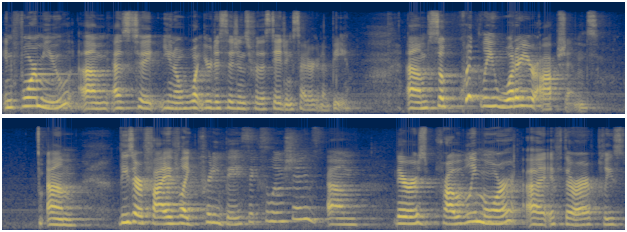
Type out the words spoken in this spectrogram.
inform you um, as to you know, what your decisions for the staging site are going to be. Um, so quickly, what are your options? Um, these are five like pretty basic solutions. Um, there's probably more. Uh, if there are, please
